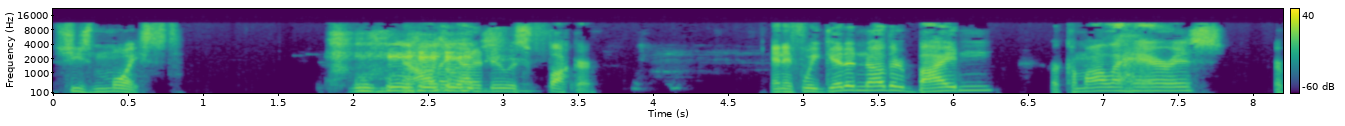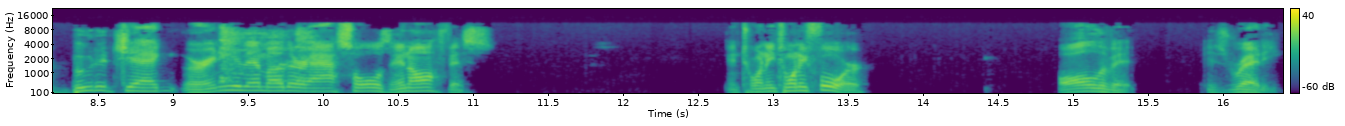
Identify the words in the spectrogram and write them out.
She's moist. And all they got to do is fuck her. And if we get another Biden or Kamala Harris or Buttigieg or any of them other assholes in office in 2024, all of it is ready.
